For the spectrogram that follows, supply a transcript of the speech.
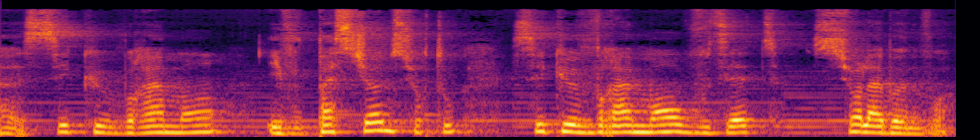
euh, c'est que vraiment, et vous passionne surtout, c'est que vraiment vous êtes sur la bonne voie.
